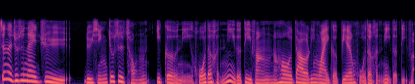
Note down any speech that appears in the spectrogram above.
真的就是那一句，旅行就是从一个你活得很腻的地方，然后到另外一个别人活得很腻的地方。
